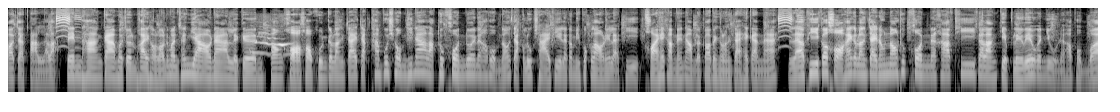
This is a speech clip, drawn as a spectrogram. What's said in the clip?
ก็จะตันแล้วล่ะ เส้นทางการผจญภัยของเรานี่มันช่างยาวนานเหลือเกิน ต้องขอขอบคุณกำลังใจจากท่านผู้ชมที่น่ารักทุกคนด้วยนะครับผมนอกจากลูกชายพี่แล้วก็มีพวกเรานี่แหละที่คอยให้คำแนะนำแล้วก็เป็นกำลังใจให้กันนะ แล้วพี่ก็ขอให้กำลังใจน้องๆทุกคนนะครับที่กำลังเก็บเลเวลกันอยู่นะครับผมว่า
